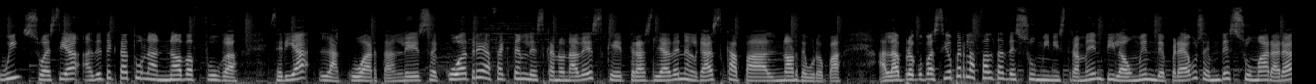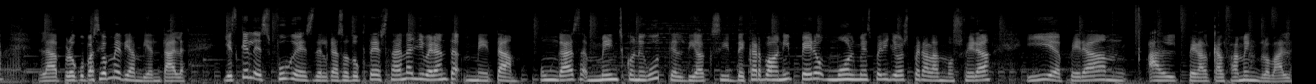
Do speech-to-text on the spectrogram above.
Avui, Suècia ha detectat una nova fuga. Seria la quarta. Les quatre afecten les canonades que traslladen el gas cap al nord d'Europa. A la preocupació per la falta de subministrament i l'augment de preus hem de sumar ara la preocupació mediambiental. I és que les fugues del gasoducte estan alliberant metà, un gas menys conegut que el diòxid diòxid de carboni, però molt més perillós per a l'atmosfera i eh, per, a, al, per al calfament global.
